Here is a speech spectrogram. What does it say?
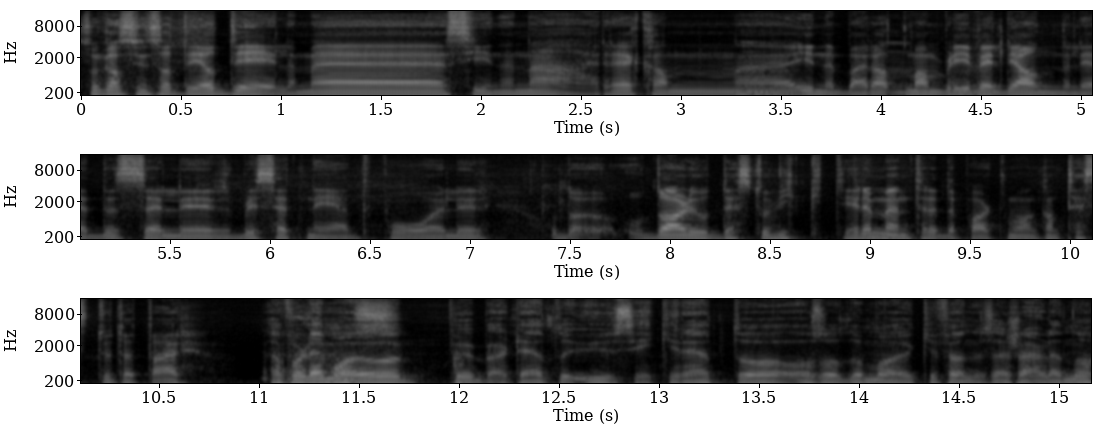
som kan synes at det å dele med sine nære kan eh, innebære at man blir veldig annerledes eller blir sett ned på. Eller, og, da, og da er det jo desto viktigere med en tredjepart hvor man kan teste ut dette her. Ja, for det har jo pubertet og usikkerhet, og, og så de har jo ikke funnet seg selv ennå.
